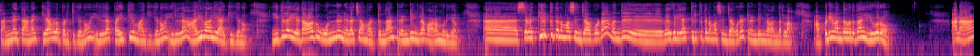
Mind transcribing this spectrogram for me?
தன்னை தானே கேவலப்படுத்திக்கணும் இல்லை பைத்தியம் ஆக்கிக்கணும் இல்லை அறிவாளி ஆக்கிக்கணும் இதில் ஏதாவது ஒன்று நிலச்சா மட்டும்தான் ட்ரெண்டிங்கில் வர முடியும். சில கிறுக்குத்தனமாக செஞ்சால் கூட வந்து வெகுளியாக கிறுக்குத்தனமாக செஞ்சால் கூட ட்ரெண்டிங்கில் வந்துடலாம். அப்படி வந்தவர் தான் இவரும். ஆனால்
